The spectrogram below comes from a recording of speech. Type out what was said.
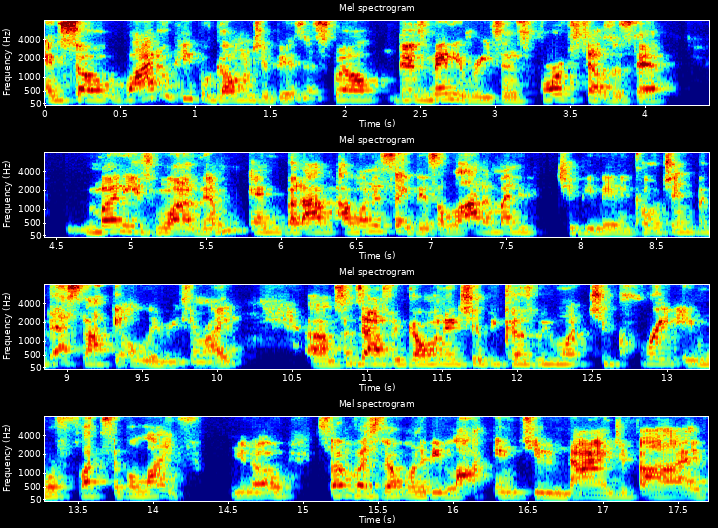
And so why do people go into business? Well, there's many reasons. Forbes tells us that money is one of them. And but I, I want to say there's a lot of money to be made in coaching, but that's not the only reason, right? Um, sometimes we go into it because we want to create a more flexible life. You know, some of us don't want to be locked into nine to five,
